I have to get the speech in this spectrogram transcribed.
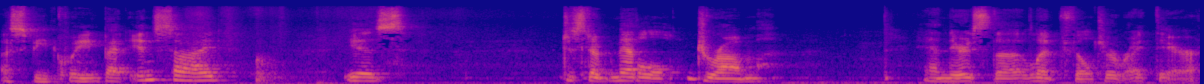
a speed queen but inside is just a metal drum and there's the lint filter right there.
